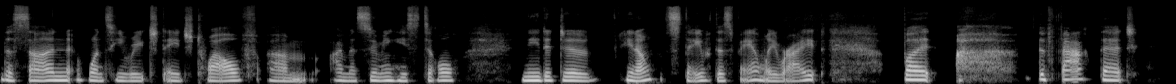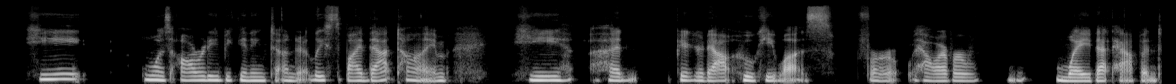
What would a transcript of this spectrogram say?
the son, once he reached age 12, um, I'm assuming he still needed to, you know, stay with his family, right? But uh, the fact that he was already beginning to under, at least by that time, he had figured out who he was for however way that happened,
